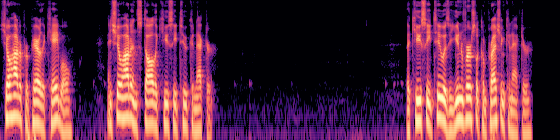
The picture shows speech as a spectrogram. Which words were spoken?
show how to prepare the cable, and show how to install the QC2 connector. The QC2 is a universal compression connector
